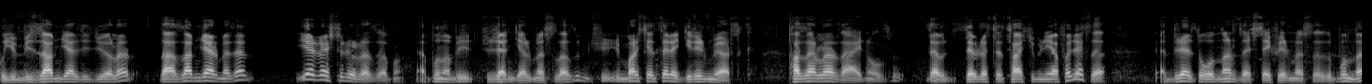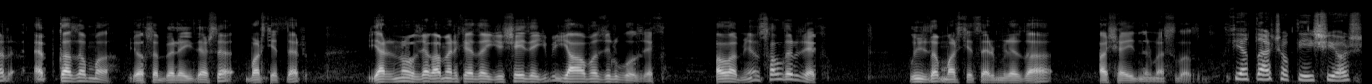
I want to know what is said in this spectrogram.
Bugün bir zam geldi diyorlar. Daha zam gelmeden yerleştiriyorlar zamı. Ya buna bir düzen gelmesi lazım. Çünkü marketlere girilmiyor artık. Pazarlar da aynı oldu. Dev- Devlet de takibini yapacak da biraz da onlar destek vermesi lazım. Bunlar hep kazanma. Yoksa böyle giderse marketler yarın ne olacak? Amerika'daki şeyde gibi yağmacılık olacak. Alamayan saldıracak. Bu yüzden marketlerin biraz daha aşağı indirmesi lazım. Fiyatlar çok değişiyor.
